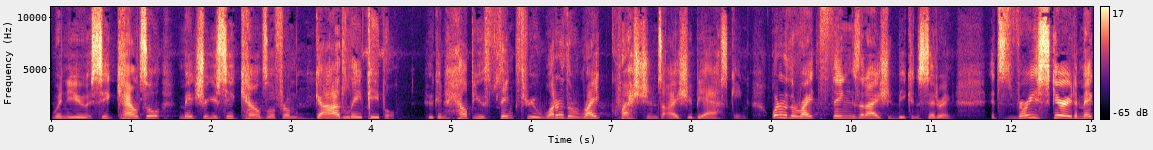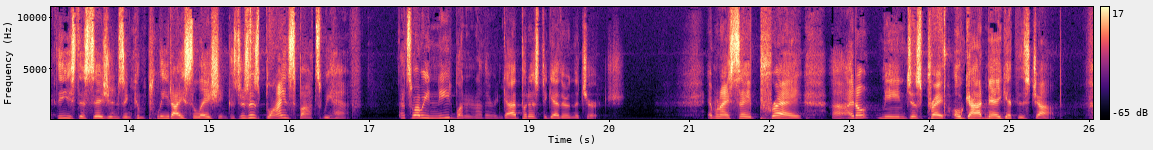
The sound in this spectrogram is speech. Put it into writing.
When you seek counsel, make sure you seek counsel from godly people who can help you think through what are the right questions I should be asking? What are the right things that I should be considering? It's very scary to make these decisions in complete isolation because there's just blind spots we have. That's why we need one another, and God put us together in the church. And when I say pray, uh, I don't mean just pray, oh, God, may I get this job.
